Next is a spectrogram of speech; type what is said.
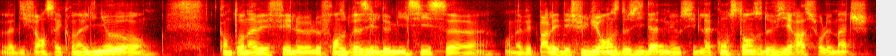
la différence avec Ronaldinho. Quand on avait fait le, France-Brésil 2006, euh, on avait parlé des fulgurances de Zidane, mais aussi de la constance de Vira sur le match.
